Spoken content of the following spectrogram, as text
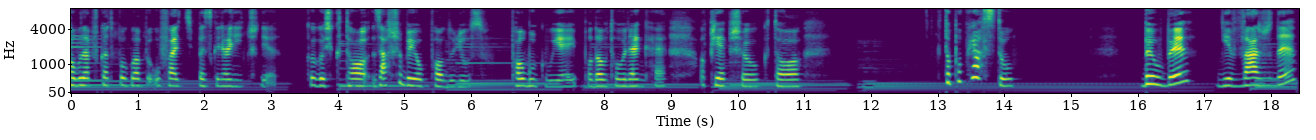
komu na przykład mogłaby ufać bezgranicznie. Kogoś, kto zawsze by ją podniósł, pomógł jej, podał tą rękę, opieprzył, kto, kto po prostu byłby nieważny,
